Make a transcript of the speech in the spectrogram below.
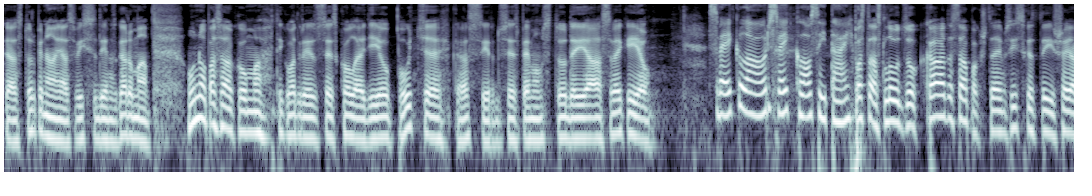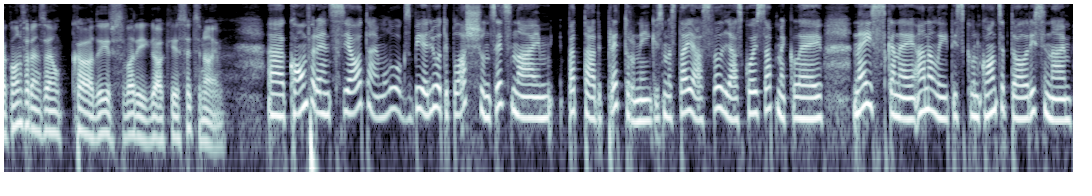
kas turpinājās visas dienas garumā. Un no pasākuma tikko atgriezusies kolēģi Jau Puķe, kas ieradusies pie mums studijā. Sveiki, jau! Sveika, Laura! Sveika, klausītāji! Pastāst lūdzu, kādas apakštēmas izskatīja šajā konferencē un kādi ir svarīgākie secinājumi? Konferences jautājumu lokus bija ļoti plašs un secinājumi pat tādi pretrunīgi, vismaz tajās sadaļās, ko es apmeklēju. Neizskanēja analītiski un konceptuāli risinājumi,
